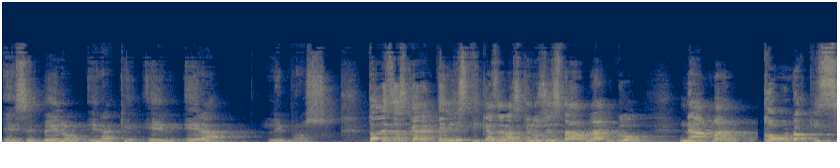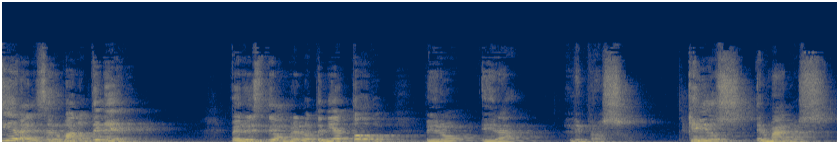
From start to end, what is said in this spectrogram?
Ese pero era que él era leproso. Todas esas características de las que nos está hablando Naamán, como no quisiera el ser humano tener. Pero este hombre lo tenía todo, pero era leproso. Queridos hermanos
